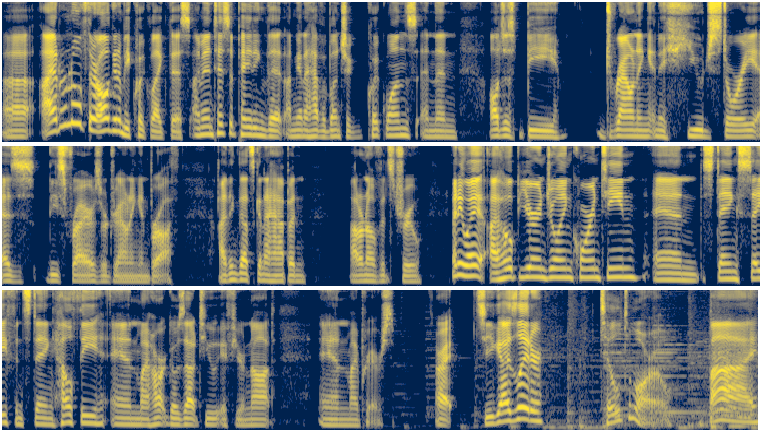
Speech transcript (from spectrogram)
Uh, I don't know if they're all going to be quick like this. I'm anticipating that I'm going to have a bunch of quick ones, and then I'll just be drowning in a huge story as these friars are drowning in broth. I think that's going to happen. I don't know if it's true. Anyway, I hope you're enjoying quarantine and staying safe and staying healthy. And my heart goes out to you if you're not, and my prayers. All right, see you guys later. Till tomorrow. Bye.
